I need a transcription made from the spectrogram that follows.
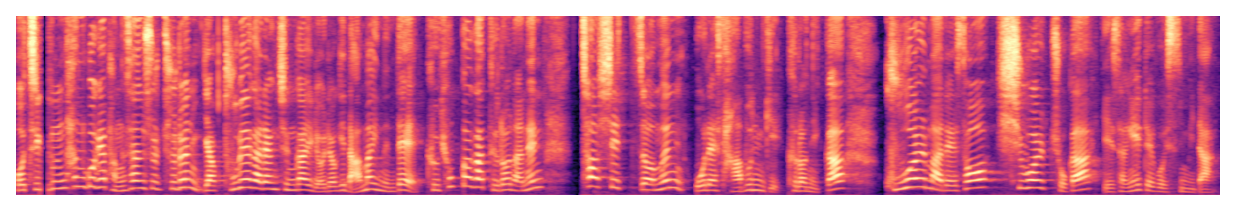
어, 지금 한국의 방산 수출은 약 두 배가량 증가할 여력이 남아 있는데 그 효과가 드러나는 첫 시점은 올해 4분기, 그러니까 9월 말에서 10월 초가 예상이 되고 있습니다.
